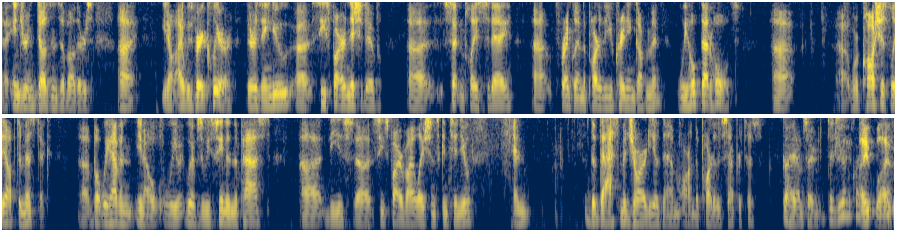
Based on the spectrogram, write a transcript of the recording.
uh, injuring dozens of others. Uh, You know, I was very clear, there is a new uh, ceasefire initiative uh, set in place today, uh, frankly, on the part of the Ukrainian government. We hope that holds. Uh, uh, We're cautiously optimistic, but we haven't, you know, we, we- as we've seen in the past, these ceasefire violations continue, and the vast majority of them are on the part of the separatists. Go ahead, I'm sorry, did you have a question? I, well, I have a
